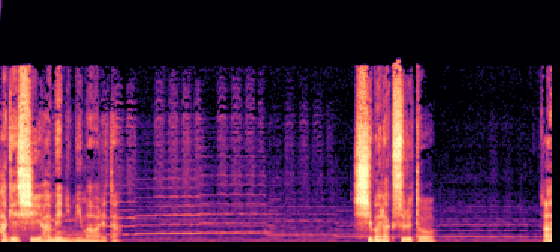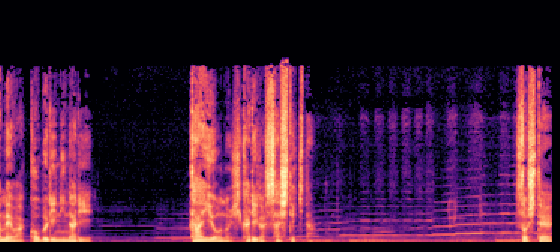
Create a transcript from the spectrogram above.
激しい雨に見舞われた。しばらくすると雨は小降りになり太陽の光が差してきた。そして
